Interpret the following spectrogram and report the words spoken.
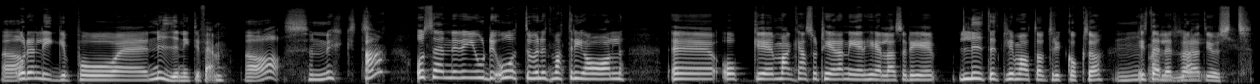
Ja. Och den ligger på eh, 9,95. Ja, snyggt. Ja, och sen är den gjord i återvunnet material eh, och eh, man kan sortera ner hela så det är litet klimatavtryck också. istället I för att just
